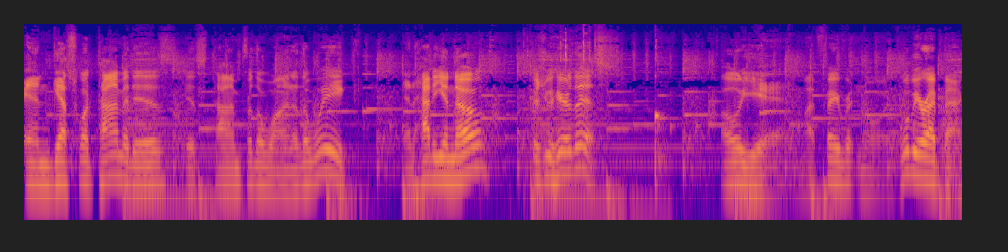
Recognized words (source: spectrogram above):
And guess what time it is? It's time for the wine of the week. And how do you know? Because you hear this. Oh, yeah, my favorite noise. We'll be right back.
